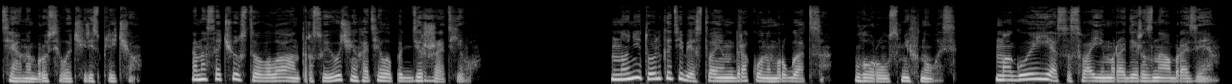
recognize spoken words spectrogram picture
Тиана бросила через плечо. Она сочувствовала Антрасу и очень хотела поддержать его. «Но не только тебе с твоим драконом ругаться», — Лора усмехнулась. «Могу и я со своим ради разнообразия».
